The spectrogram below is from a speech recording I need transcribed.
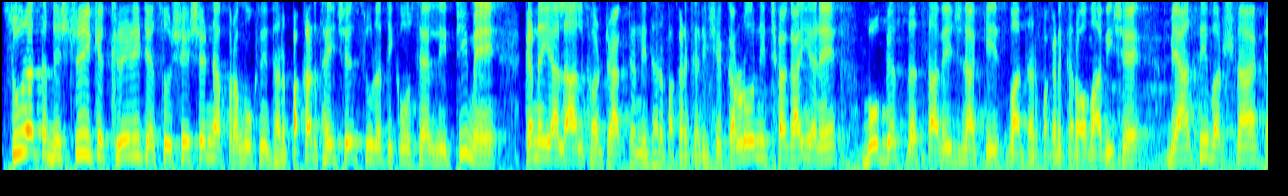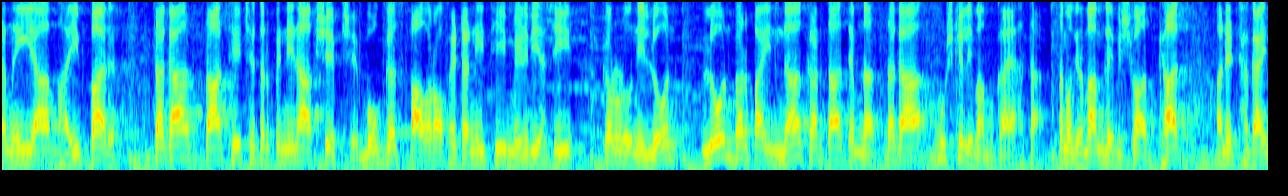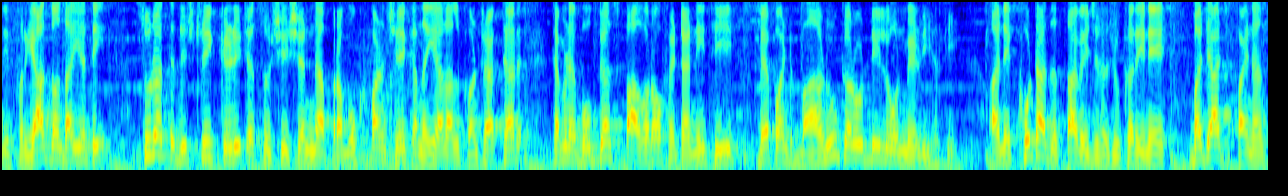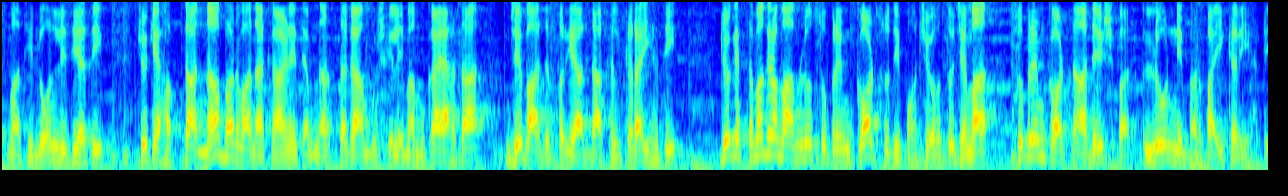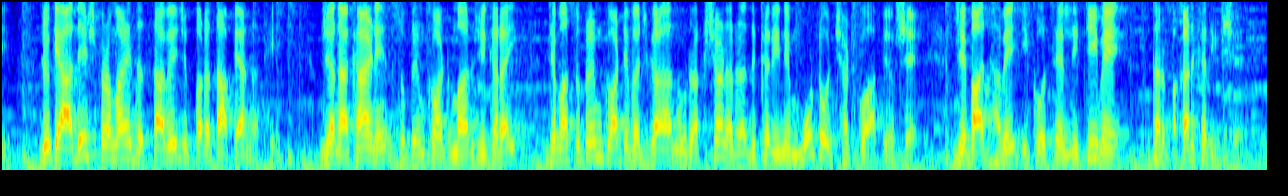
Surat district credit એસોસિએશનના પ્રમુખની ધરપકડ થઈ છે. સુરત ઇકોસેલની ટીમે કનૈયાલાલ કોન્ટ્રાક્ટરની ધરપકડ કરી છે. કરોડોની ઠગાઈ અને બોગસ દસ્તાવેજના કેસમાં ધરપકડ કરવામાં આવી છે. બ્યાસી વર્ષના કનૈયાભાઈ પર સગા સાથે છેતરપિંડીના આક્ષેપ છે. બોગસ પાવર ઓફ એટર્નીથી મેળવી હતી કરોડોની લોન. લોન ભરપાઈ ન કરતા તેમના સગા મુશ્કેલીમાં મુકાયા હતા. સમગ્ર મામલે વિશ્વાસઘાત અને ઠગાઈની ફરિયાદ નોંધાઈ હતી. સુરત ડિસ્ટ્રિક્ટ ક્રેડિટ એસોસિએશનના પ્રમુખ પણ છે. કનૈયાલાલ કોન્ટ્રાક્ટર તેમણે બોગસ પાવર ઓફ એટર્નીથી બે પોઈન્ટ બાણું કરોડની લોન મેળવી હતી અને ખોટા દસ્તાવેજ રજૂ કરીને બજાજ ફાઇનાન્સમાંથી લોન લીધી હતી. જોકે હપ્તા ન ભરવાના કારણે તેમના સગા મુશ્કેલીમાં મુકાયા હતા, જે બાદ ફરિયાદ દાખલ કરાઈ હતી. જોકે સમગ્ર મામલો સુપ્રીમ કોર્ટ સુધી પહોંચ્યો હતો, જેમાં સુપ્રીમ કોર્ટના આદેશ પર લોનની ભરપાઈ કરી હતી. જોકે આદેશ પ્રમાણે દસ્તાવેજ પરત આપ્યા નથી. જેના કારણે સુપ્રીમ કોર્ટમાં અરજી કરાઈ, જેમાં સુપ્રીમ કોર્ટે વચગાળાનું રક્ષણ રદ કરીને મોટો છટકો આપ્યો છે, જે બાદ હવે ઇકોસેલની ટીમે ધરપકડ કરી છે.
